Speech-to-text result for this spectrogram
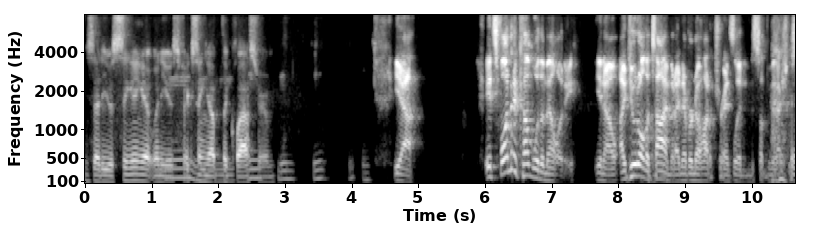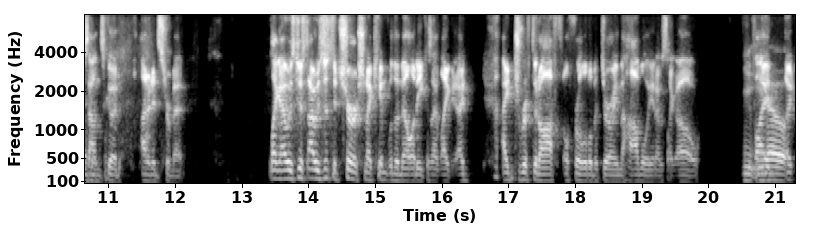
He said he was singing it when he was fixing up the classroom. Yeah. It's fun to come with a melody. You know, I do it all the time, but I never know how to translate it into something that actually sounds good on an instrument. Like I was just I was just at church and I came up with a melody because I like I I drifted off for a little bit during the homily and I was like, oh, You, If you I know, like,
